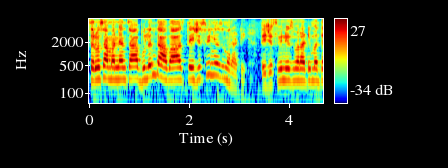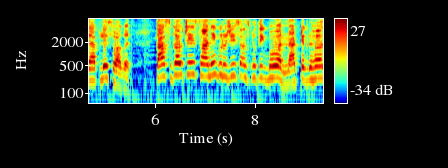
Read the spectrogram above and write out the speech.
सर्वसामान्यांचा बुलंद आवाज तेजस्वी न्यूज मराठी. तेजस्वी न्यूज मराठीमध्ये आपले स्वागत. तासगावचे साने गुरुजी सांस्कृतिक भवन नाट्यगृहात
